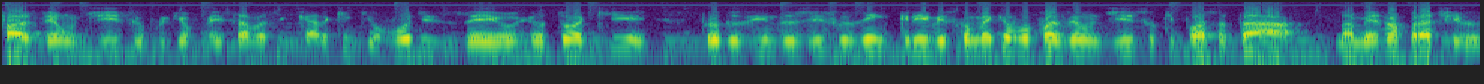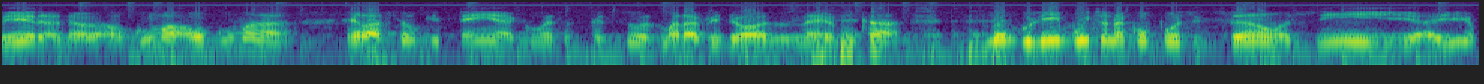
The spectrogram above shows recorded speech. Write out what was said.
fazer um disco, porque eu pensava assim, cara, o que, que eu vou dizer? Eu, eu tô aqui produzindo discos incríveis, como é que eu vou fazer um disco que possa estar na mesma prateleira, né? alguma, alguma relação que tenha com essas pessoas maravilhosas, né? Eu nunca mergulhei muito na composição, assim, e aí eu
